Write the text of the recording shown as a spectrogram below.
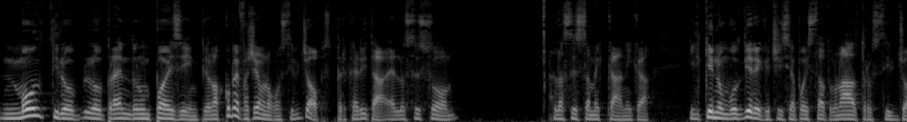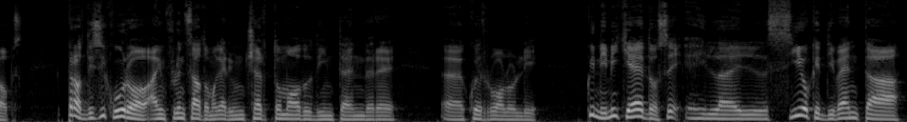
molti lo, lo, prendono un po' esempio, no? come facevano con Steve Jobs, per carità, è stesso, la stessa meccanica, il che non vuol dire che ci sia poi stato un altro Steve Jobs, però di sicuro ha influenzato magari un certo modo di intendere eh, quel ruolo lì. Quindi mi chiedo se il, il CEO che diventa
